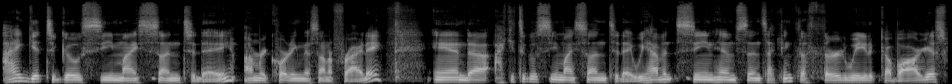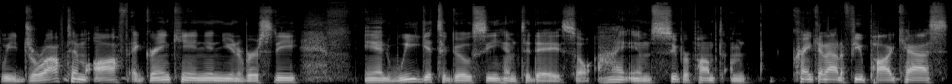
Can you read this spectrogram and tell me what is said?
I get to go see my son today. I'm recording this on a Friday, and uh, I get to go see my son today. We haven't seen him since I think the third week of August. We dropped him off at Grand Canyon University, and we get to go see him today. So I am super pumped. I'm cranking out a few podcasts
